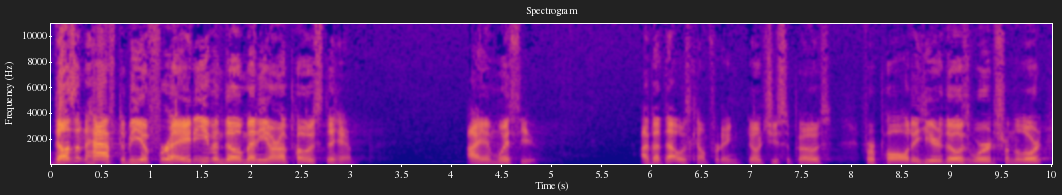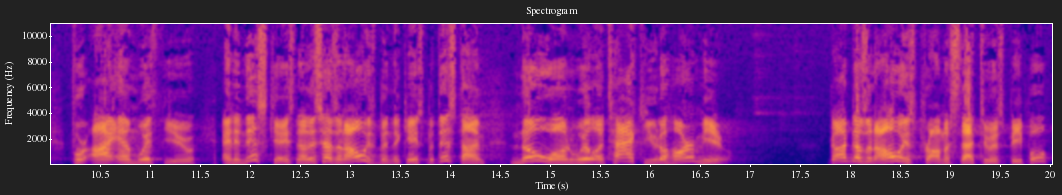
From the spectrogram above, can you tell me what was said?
doesn't have to be afraid, even though many are opposed to him. I am with you. I bet that was comforting, don't you suppose? For Paul to hear those words from the Lord. For I am with you. And in this case, now this hasn't always been the case, but this time, no one will attack you to harm you. God doesn't always promise that to his people,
